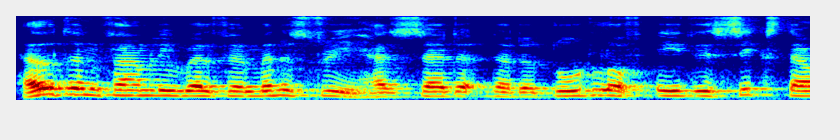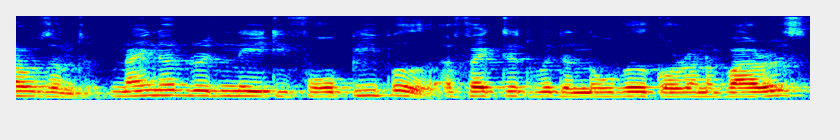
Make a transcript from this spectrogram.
Health and Family Welfare Ministry has said that a total of 86,984 people affected with the novel coronavirus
